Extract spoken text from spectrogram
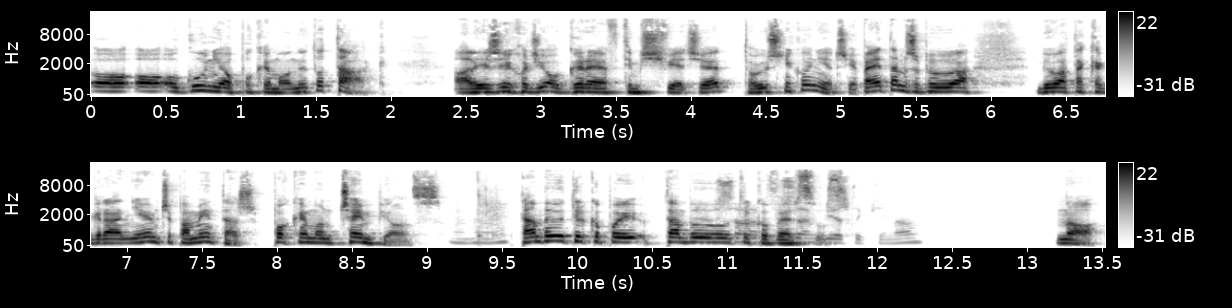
o, o ogólnie o Pokémony, to tak. Ale jeżeli chodzi o grę w tym świecie, to już niekoniecznie. Pamiętam, że była, była taka gra, nie wiem czy pamiętasz, Pokémon Champions. Mhm. Tam były tylko, tam było tylko versus. No. No,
